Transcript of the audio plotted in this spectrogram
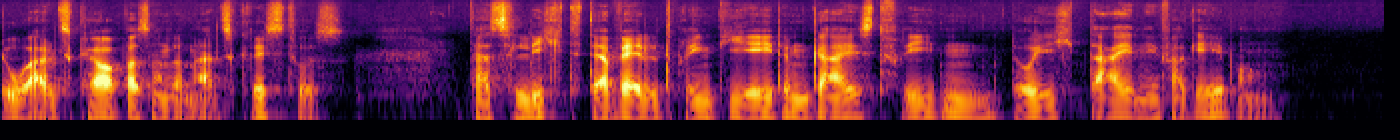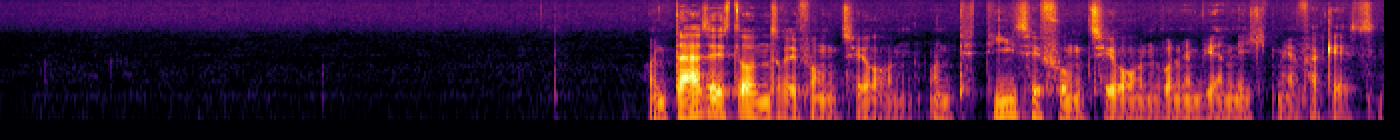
du als Körper, sondern als Christus. Das Licht der Welt bringt jedem Geist Frieden durch deine Vergebung. Und das ist unsere Funktion. Und diese Funktion wollen wir nicht mehr vergessen.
